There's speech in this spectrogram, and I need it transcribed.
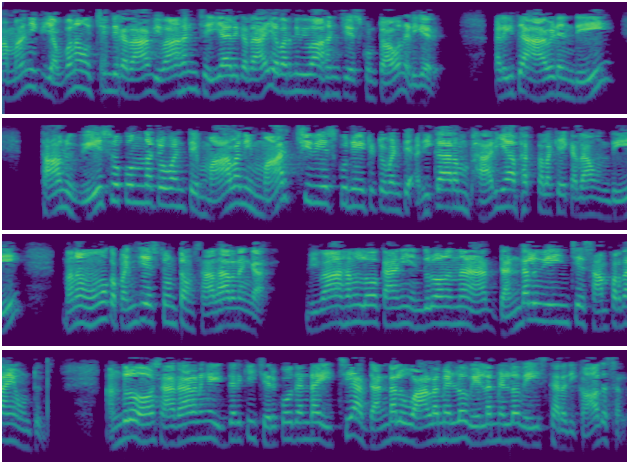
అమ్మా నీకు యవ్వనం వచ్చింది కదా వివాహం చెయ్యాలి కదా ఎవరిని వివాహం చేసుకుంటావు? అని అడిగారు. అడిగితే ఆవిడంది తాను వేసుకున్నటువంటి మాలని మార్చి వేసుకునేటటువంటి అధికారం భార్యాభర్తలకే కదా ఉంది. మనం ఒక పని చేస్తుంటాం సాధారణంగా. వివాహంలో కానీ ఎందులోనన్నా దండలు వేయించే సాంప్రదాయం ఉంటుంది. అందులో సాధారణంగా ఇద్దరికి చెరుకోదండ ఇచ్చి ఆ దండలు వాళ్ళ మెళ్ళో వీళ్ళ మెళ్ళో వేయిస్తారు. అది కాదు అసలు.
